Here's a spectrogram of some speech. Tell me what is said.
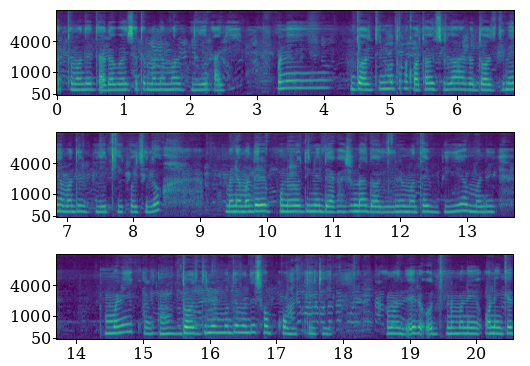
আর তোমাদের দাদা ভাইয়ের সাথে মানে আমার বিয়ের আগে মানে দশ দিন মতন কথা হয়েছিল আর দশ দিনেই আমাদের বিয়ে ঠিক হয়েছিল। মানে আমাদের পনেরো দিনে দেখাশোনা, দশ দিনের মাথায় বিয়ে মানে মানে দশ দিনের মধ্যে আমাদের সব কমপ্লিটই আমাদের ওর জন্য মানে অনেকের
